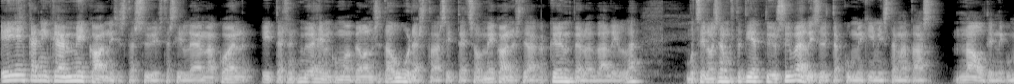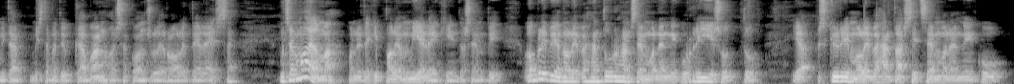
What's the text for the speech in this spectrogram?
ei ehkä niinkään mekaanisista syistä sillä, ja mä koen itse asiassa myöhemmin, kun mä oon pelannut sitä uudestaan sitten, että se on mekaanisesti aika kömpelö välillä. Mutta siinä on semmoista tiettyä syvällisyyttä kumminkin, mistä mä taas nautin, niin kuin mitä, mistä mä tykkään vanhoissa konsoliroolipeleissä. Mutta se maailma on jotenkin paljon mielenkiintoisempi. Oblivion oli vähän turhan semmoinen niinku riisuttu, ja Skyrim oli vähän taas sitten semmoinen niinku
